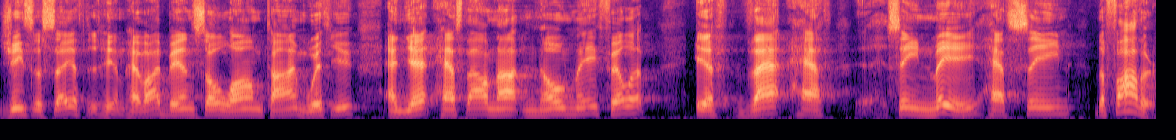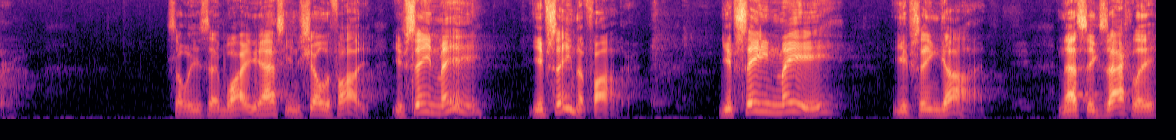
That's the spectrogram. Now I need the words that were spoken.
Jesus saith to him, Have I been so long time with you, and yet hast thou not known me, Philip? If that hath seen me, hath seen the Father. So he said, Why are you asking to show the Father? You've seen me, you've seen the Father. You've seen me, you've seen God. And that's exactly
